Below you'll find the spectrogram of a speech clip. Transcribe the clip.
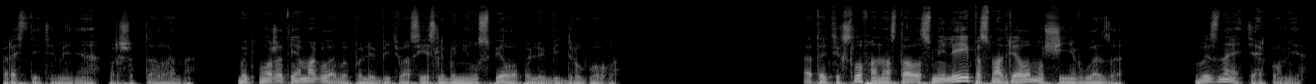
«Простите меня», — прошептала она. «Быть может, я могла бы полюбить вас, если бы не успела полюбить другого». От этих слов она стала смелее и посмотрела мужчине в глаза. «Вы знаете, о ком я».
